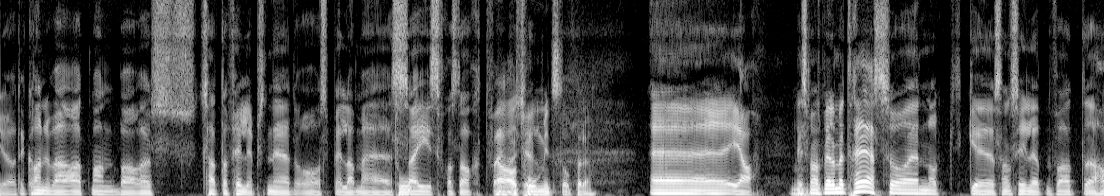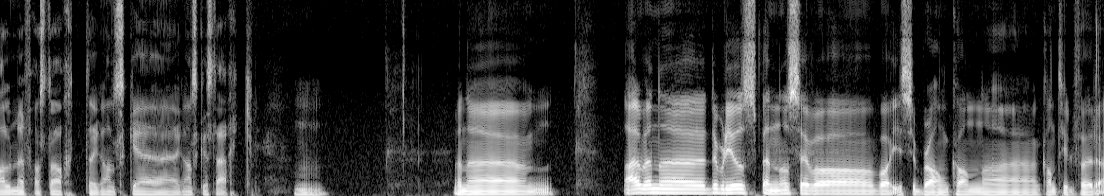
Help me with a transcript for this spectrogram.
gjør. Det kan jo være at man bare setter Phillips ned og spiller med To. Saiz fra start. For Ja, to midtstoppere. Eh, ja. Hvis Mm. man spiller med tre, så er nok eh, sannsynligheten for at eh, Halme fra start er ganske, ganske sterk. Mm. Men eh, Nei, men uh, det blir jo spennende å se hva, hva Easy Brown kan, uh, kan tilføre.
